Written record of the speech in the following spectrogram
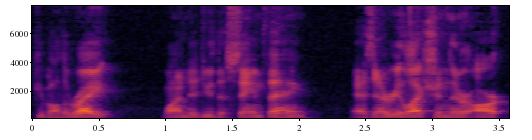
people on the right wanted to do the same thing. As every election, there are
